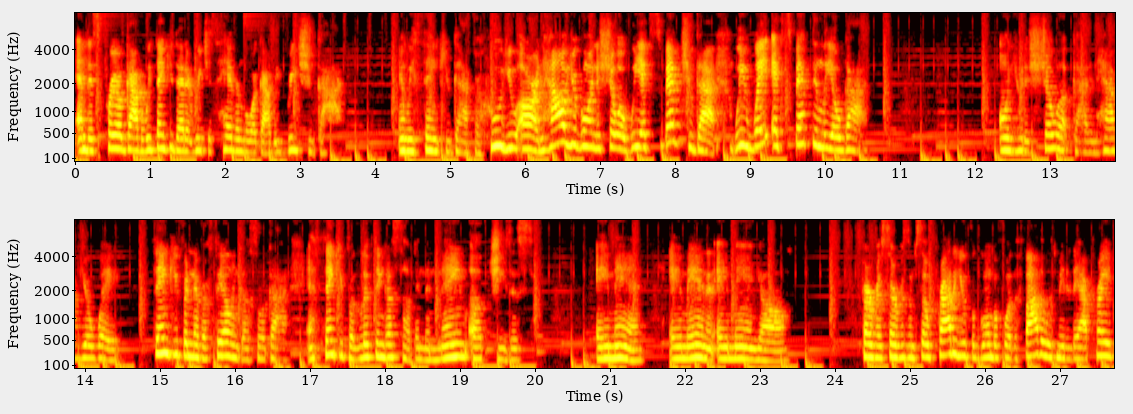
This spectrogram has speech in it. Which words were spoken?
and this prayer, God, but we thank you that it reaches heaven, Lord God. We reach you, God. And we thank you, God, for who you are and how you're going to show up. We expect you, God. We wait expectantly, oh God, on you to show up, God, and have your way. Thank you for never failing us, Lord God. And thank you for lifting us up in the name of Jesus. Amen. Amen and amen, y'all. Fervent Servants, I'm so proud of you for going before the Father with me today. I pray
